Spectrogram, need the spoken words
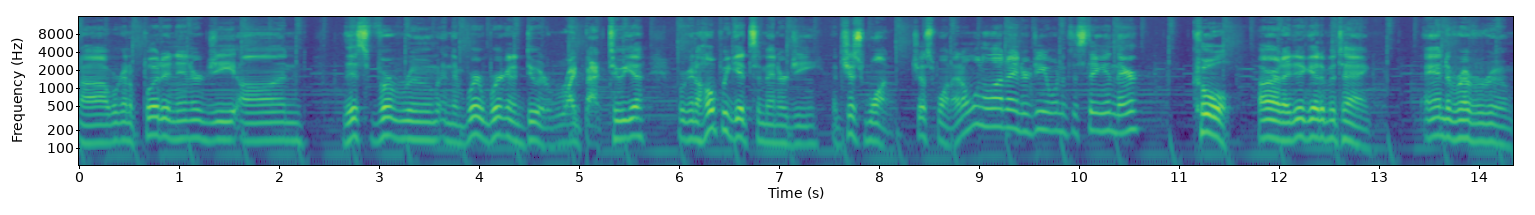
Uh, we're gonna put an energy on this Varoom, and then we're we're gonna do it right back to you. We're gonna hope we get some energy, just one, just one. I don't want a lot of energy. I want it to stay in there. Cool. All right, I did get a Metang and a Revavroom.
